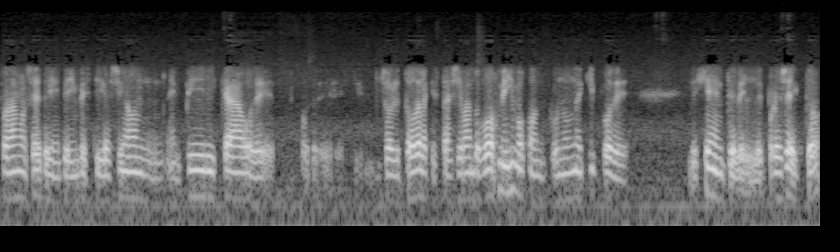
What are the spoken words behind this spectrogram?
podamos hacer de, investigación empírica o de sobre todo la que estás llevando vos mismo con, con un equipo de, gente del, proyecto,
